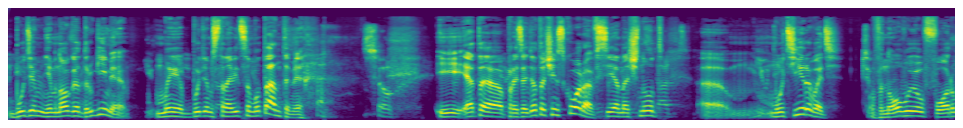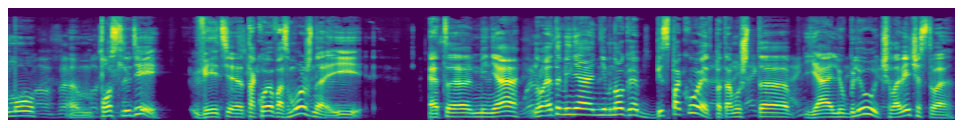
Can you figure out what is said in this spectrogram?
будем немного другими. Мы будем становиться мутантами. И это произойдет очень скоро. Все начнут э, мутировать в новую форму э, постлюдей. Ведь э, такое возможно, и это меня, ну, это меня немного беспокоит, потому что я люблю человечество.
